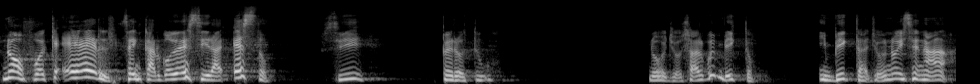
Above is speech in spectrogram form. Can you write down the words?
No, fue que él se encargó de decir esto. Sí, pero tú. No, yo salgo invicto invicta, yo no hice nada.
